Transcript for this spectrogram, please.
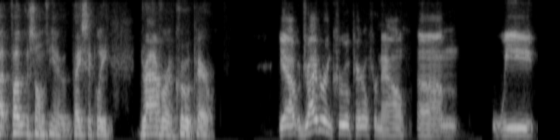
f- focus on you know basically driver and crew apparel? Yeah, driver and crew apparel for now. Um, we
